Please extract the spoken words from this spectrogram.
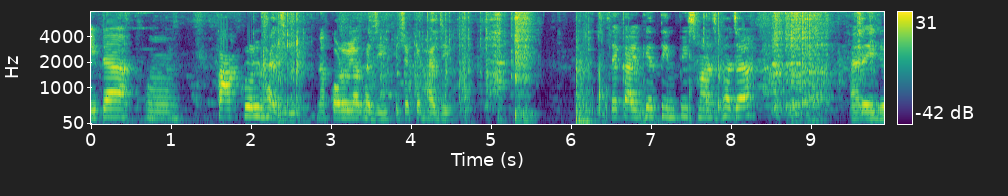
এইটা কাঁকরোল ভাজি, না করলা ভাজি, কিছু একটা ভাজি। এতে কালকে তিন পিস মাছ ভাজা, আর এই যে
